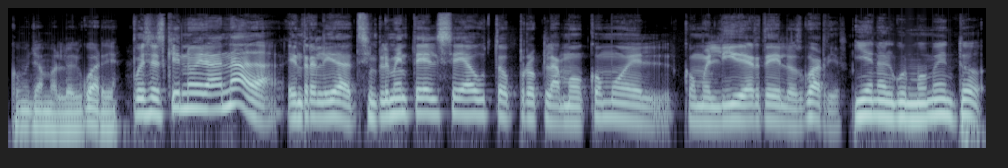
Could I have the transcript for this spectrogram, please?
cómo llamarlo, el guardia. Pues es que no era nada, en realidad, simplemente él se autoproclamó como el, como el líder de los guardias. Y en algún momento,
